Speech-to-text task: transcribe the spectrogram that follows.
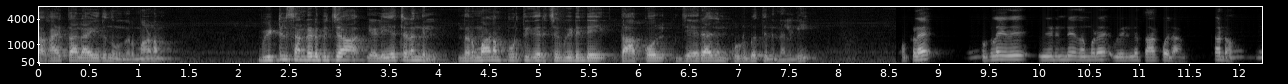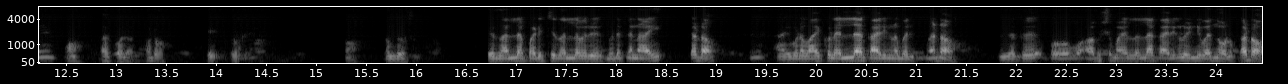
സഹായത്താലായിരുന്നു നിർമ്മാണം. വീട്ടിൽ സംഘടിപ്പിച്ച എളിയ ചടങ്ങിൽ നിർമ്മാണം പൂർത്തീകരിച്ച വീടിന്റെ താക്കോൽ ജയരാജൻ കുടുംബത്തിന് നൽകി. മക്കളെ മക്കളെ ഇത് വീടിന്റെ നമ്മുടെ വീടിന്റെ താക്കോലാണ്. കേട്ടോ? ആ താക്കോലാണ്. കേട്ടോ? ഓക്കെ. ആ സന്തോഷം. ഇത് നല്ല പഠിച്ച് നല്ല ഒരു മിടുക്കനായി കേട്ടോ? ഇവിടെ വായിക്കുള്ള എല്ലാ കാര്യങ്ങളും വരും. കേട്ടോ? നിങ്ങൾക്ക് ആവശ്യമായ ആവശ്യമായുള്ള എല്ലാ കാര്യങ്ങളും ഇനി വന്നോളും. കേട്ടോ?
